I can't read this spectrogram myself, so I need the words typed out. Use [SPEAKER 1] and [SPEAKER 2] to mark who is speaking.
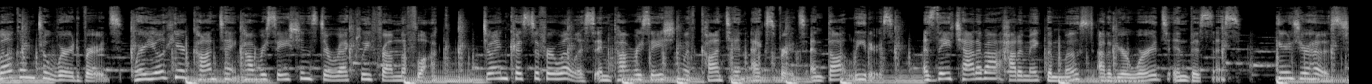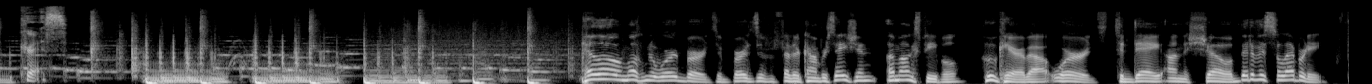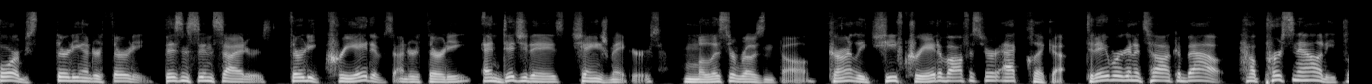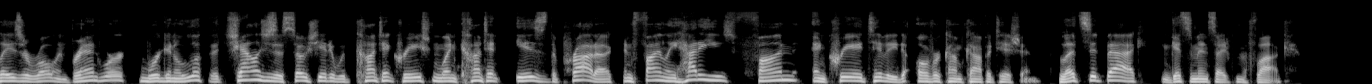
[SPEAKER 1] Welcome to Wordbirds, where you'll hear content conversations directly from the flock. Join Christopher Willis in conversation with content experts and thought leaders as they chat about how to make the most out of your words in business. Here's your host, Chris.
[SPEAKER 2] Hello and welcome to Wordbirds, a birds of a feather conversation amongst people who care about words. Today on the show, a bit of a celebrity. Forbes 30 under 30, Business Insiders 30 creatives under 30, and Digiday's changemakers. Melissa Rosenthal, currently Chief Creative Officer at ClickUp. Today, we're going to talk about how personality plays a role in brand work. We're going to look at the challenges associated with content creation when content is the product. And finally, how to use fun and creativity to overcome competition. Let's sit back and get some insight from the flock.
